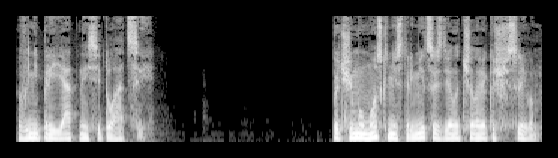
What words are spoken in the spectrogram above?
в неприятной ситуации. Почему мозг не стремится сделать человека счастливым?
